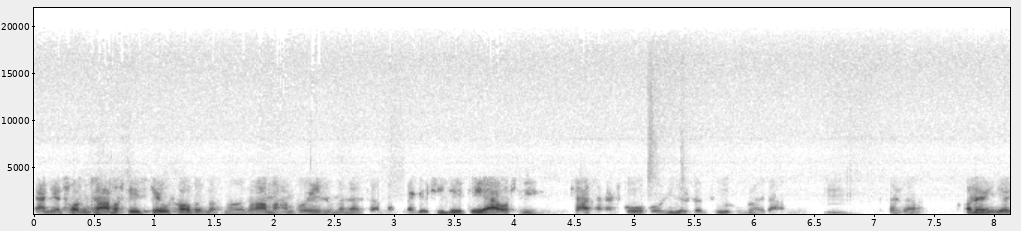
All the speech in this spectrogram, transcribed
Jamen, jeg tror, den tager måske et skævt hop eller sådan noget, så rammer han på hele, men altså, man, man kan jo sige, det, det er jo sådan en, klart, han scorer på 99 gange. Mm. Altså, og, det, jeg,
